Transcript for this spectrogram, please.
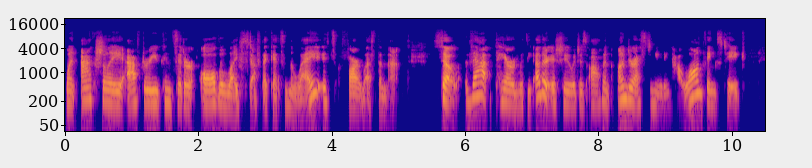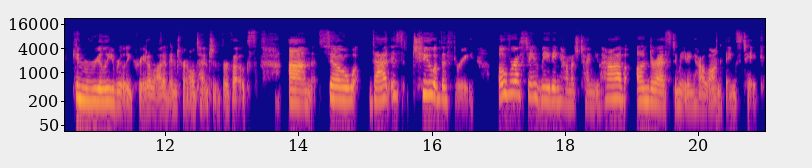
When actually, after you consider all the life stuff that gets in the way, it's far less than that. So, that paired with the other issue, which is often underestimating how long things take, can really, really create a lot of internal tension for folks. Um, so, that is two of the three overestimating how much time you have, underestimating how long things take.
